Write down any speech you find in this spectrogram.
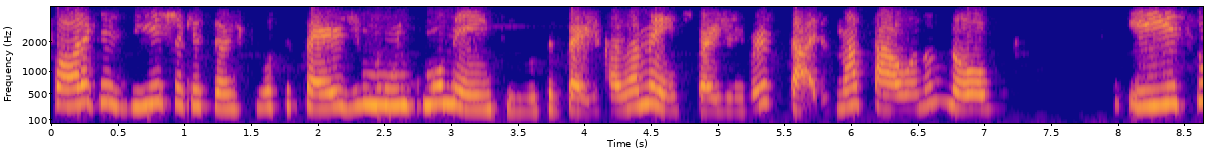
Fora que existe a questão de que você perde muitos momentos. Você perde casamentos, perde aniversários, Natal, Ano Novo. E isso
